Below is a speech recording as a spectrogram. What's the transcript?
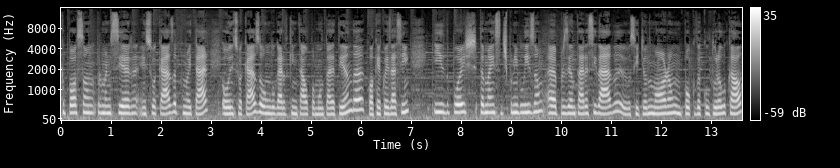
que possam permanecer em sua casa, pernoitar, ou em sua casa, ou um lugar de quintal para montar a tenda, qualquer coisa assim, e depois também se disponibilizam a apresentar a cidade, o sítio onde moram, um pouco da cultura local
